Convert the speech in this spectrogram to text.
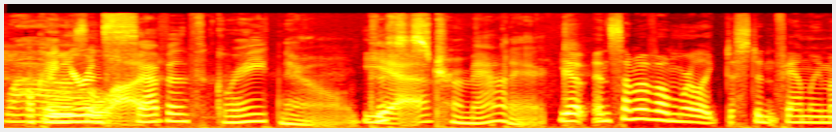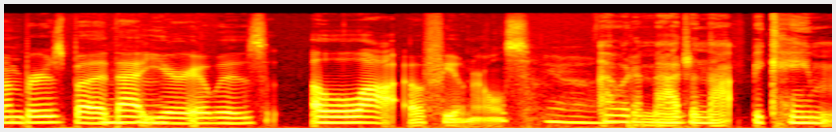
Wow. Okay, and you're in lot. seventh grade now. This Yeah. is traumatic. Yep. And some of them were like distant family members, but that Mhm. year it was a lot of funerals. Yeah. I would imagine that became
